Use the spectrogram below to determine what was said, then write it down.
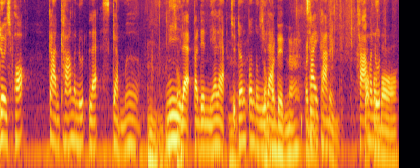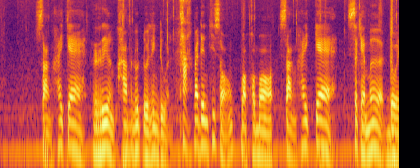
โดยเฉพาะการค้ามนุษย์และสแกมเมอร์อืมนี่สองแหละประเด็นเนี้ยแหละ จุดเริ่มต้นตรงสอนี้งแหละประเด็นนะประเด็ใช่นค่ะที่หนึ่งค้ามนุษย์ปคม สั่งให้แก้เรื่องค้ามนุษย์โดยเร่งด่วน ค่ะ ประเด็นที่สองปคมสั่งให้แก้สแกมเมอร์โดย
